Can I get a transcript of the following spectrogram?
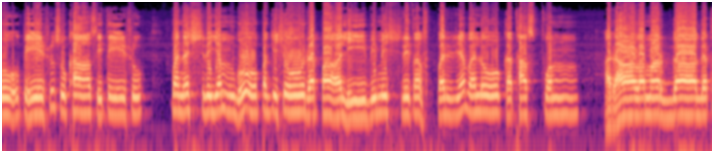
गोपेषु सुखासितेषु वनश्रियम् गोपकिशोरपाली विमिश्रितः पर्यवलोकथास्त्वम्। अराळमार्गागत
